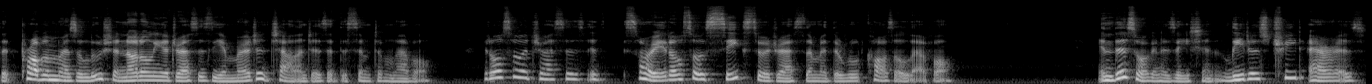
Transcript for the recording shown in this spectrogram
that, problem resolution not only addresses the emergent challenges at the symptom level, it also addresses it sorry, it also seeks to address them at the root causal level. In this organization, leaders treat errors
